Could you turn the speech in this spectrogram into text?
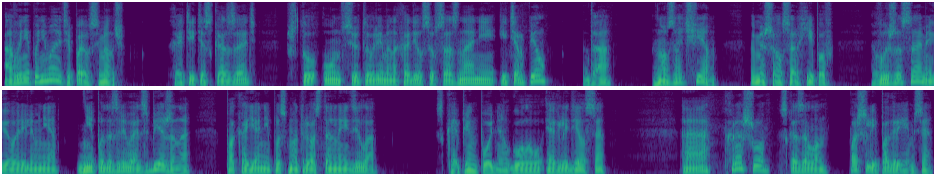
«А вы не понимаете, Павел Семенович? Хотите сказать, что он все это время находился в сознании и терпел?» «Да». «Но зачем?» — вмешался Архипов. Вы же сами говорили мне не подозревать Сбежина, пока я не посмотрю остальные дела. Скопин поднял голову и огляделся. «А, хорошо», — сказал он, — «пошли погреемся».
